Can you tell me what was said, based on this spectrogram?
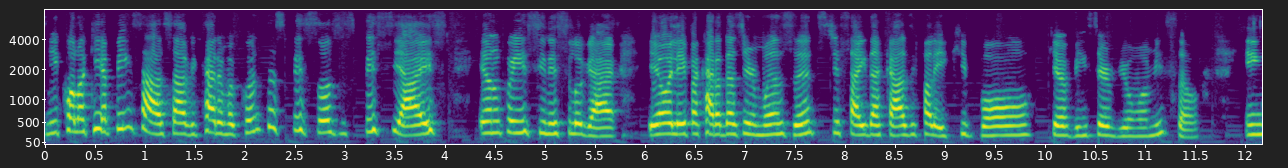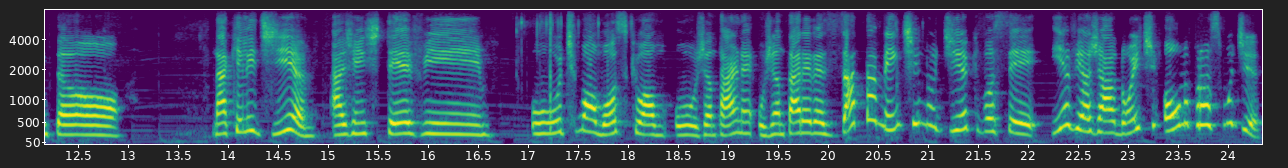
me coloquei a pensar, sabe? Caramba, quantas pessoas especiais eu não conheci nesse lugar. Eu olhei para a cara das irmãs antes de sair da casa e falei: que bom que eu vim servir uma missão. Então, naquele dia, a gente teve o último almoço, que o, o jantar, né? O jantar era exatamente no dia que você ia viajar à noite ou no próximo dia.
